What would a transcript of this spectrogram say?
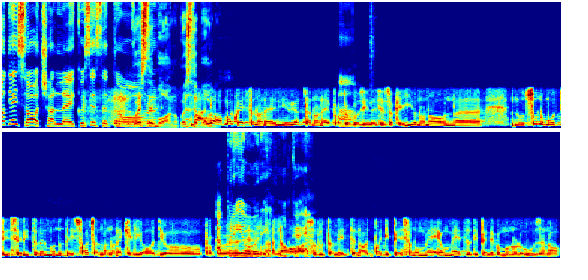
odia i social, eh, questo è stato... questo è buono, questo è Ma buono. no, ma questo non è, in realtà non è proprio Ah. così, nel senso che io non, ho un, eh, non sono molto inserito nel mondo dei social, ma non è che li odio proprio. A priori, eh, no, ok. assolutamente no. Poi dipende, sono un me- è un mezzo, dipende come uno lo usa, no?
